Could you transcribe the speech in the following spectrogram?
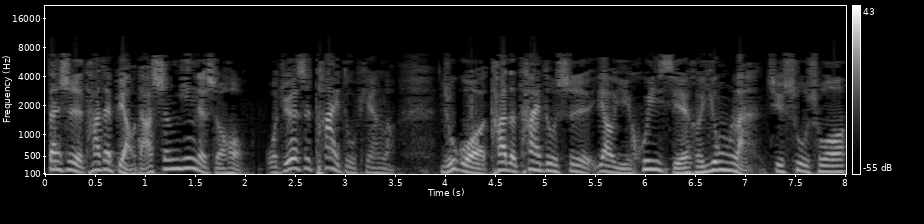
但是他在表达声音的时候，我觉得是态度偏了。如果他的态度是要以诙谐和慵懒去诉说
